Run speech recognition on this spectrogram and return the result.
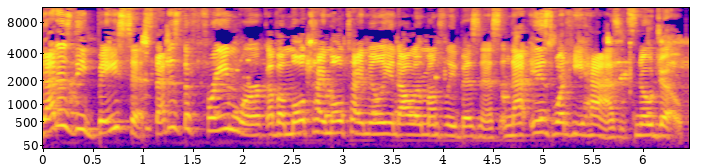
that is the basis. That is the framework of a multi multi million dollar monthly business, and that is what he has. It's no joke.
